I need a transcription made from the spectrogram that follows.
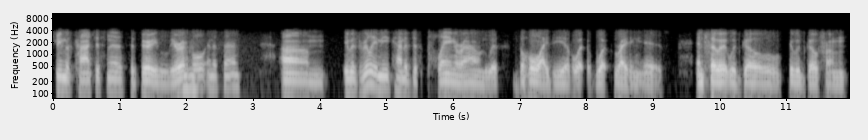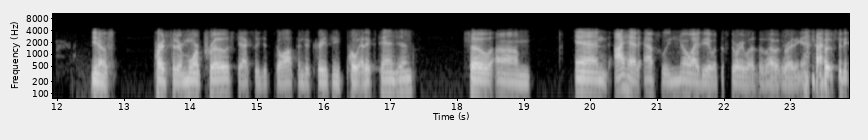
stream of consciousness. It's very lyrical mm-hmm. in a sense. Um, it was really me kind of just playing around with the whole idea of what what writing is, and so it would go it would go from, you know, parts that are more prose to actually just go off into crazy poetic tangents. So, um, and I had absolutely no idea what the story was as I was writing it. I was sitting,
